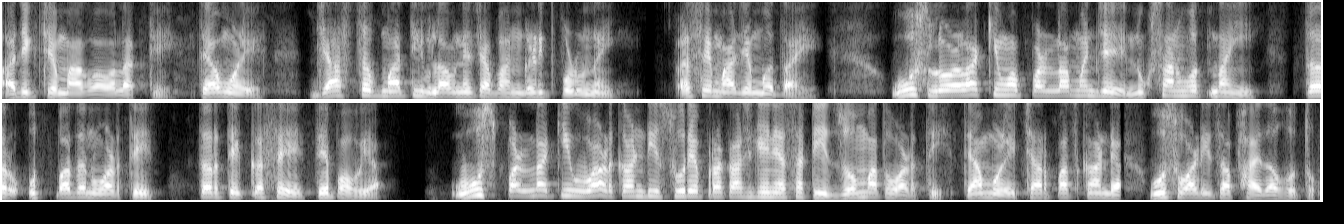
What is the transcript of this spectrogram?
अधिकचे मागवावं लागते. त्यामुळे जास्त माती लावण्याच्या भानगडीत पडू नये असे माझे मत आहे. ऊस लोळला किंवा पडला म्हणजे नुकसान होत नाही तर उत्पादन वाढते. तर ते कसे ते पाहूया. ऊस पडला की वाढ कांडी सूर्यप्रकाश घेण्यासाठी जोमात वाढते. त्यामुळे चार पाच कांड्या ऊस वाढीचा फायदा होतो.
